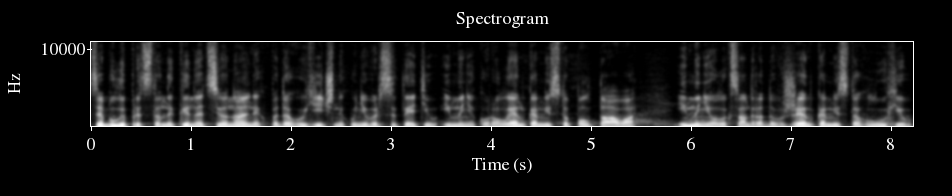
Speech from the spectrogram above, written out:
Це були представники національних педагогічних університетів імені Короленка, місто Полтава, імені Олександра Довженка, місто Глухів,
